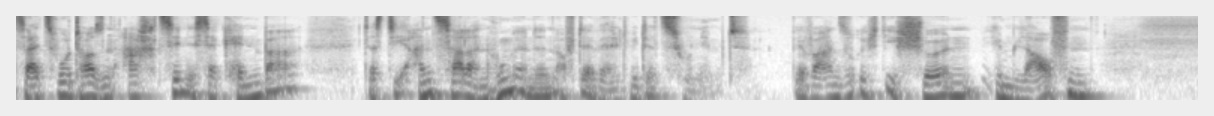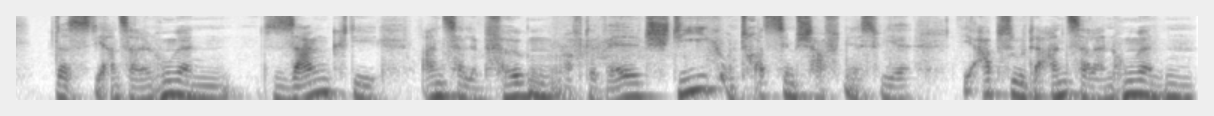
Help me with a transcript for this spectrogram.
Seit 2018 ist erkennbar, dass die Anzahl an Hungernden auf der Welt wieder zunimmt. Wir waren so richtig schön im Laufen, dass die Anzahl an Hungernden sank, die Anzahl der Bevölkerung auf der Welt stieg und trotzdem schafften es wir, die absolute Anzahl an Hungernden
